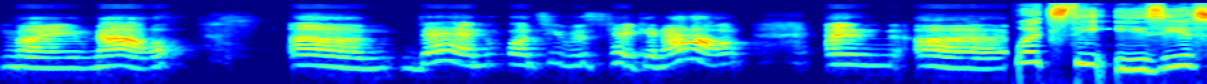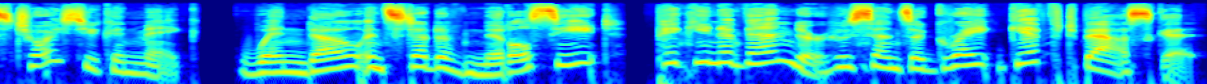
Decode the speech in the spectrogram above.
my mouth, um, then once he was taken out, and uh, what's the easiest choice you can make? Window instead of middle seat? Picking a vendor who sends a great gift basket?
